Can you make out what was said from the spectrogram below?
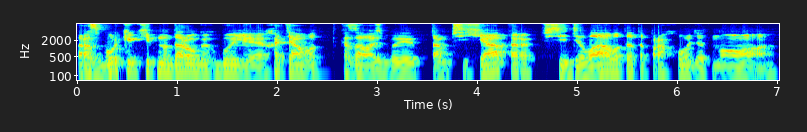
разборки какие-то на дорогах были, хотя вот, казалось бы, там психиатр, все дела вот это проходят, но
